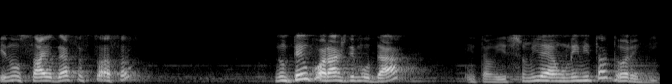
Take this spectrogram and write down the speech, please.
e não saio dessa situação? Não tenho coragem de mudar? Então isso me é um limitador em mim.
